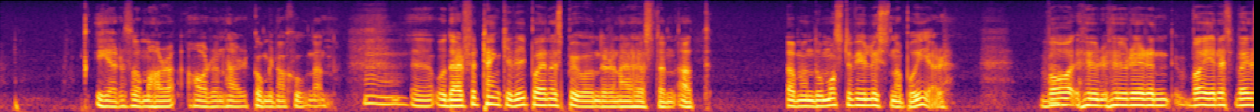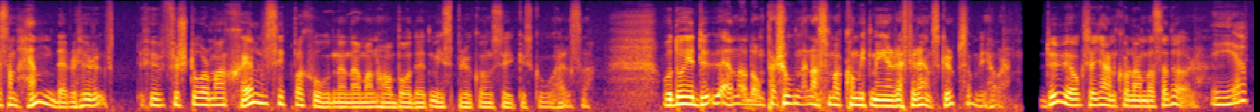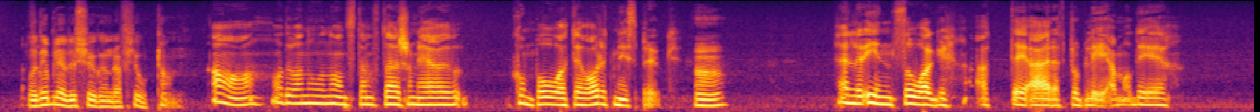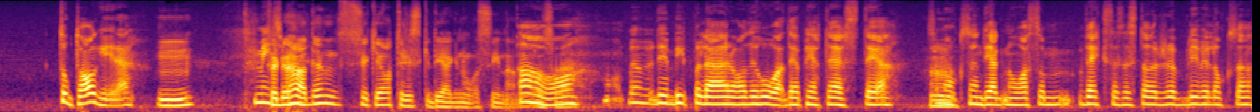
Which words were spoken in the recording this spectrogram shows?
er som har, har den här kombinationen. Mm. Eh, och därför tänker vi på NSBO under den här hösten att ja, men då måste vi ju lyssna på er. Vad, hur, hur är det, vad, är det, vad är det som händer? Hur, hur förstår man själv situationen när man har både ett missbruk och en psykisk ohälsa? Och då är du en av de personerna som har kommit med i en referensgrupp som vi har. Du är också Hjärnkollambassadör Japp. och det blev du 2014. Ja, och det var nog någonstans där som jag kom på att jag har ett missbruk. Ja. Eller insåg att det är ett problem och det tog tag i det. Mm. För du hade en psykiatrisk diagnos innan? Ja, det är bipolär ADHD, PTSD. Som Ja. också är en diagnos som växer sig större, blir väl också,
